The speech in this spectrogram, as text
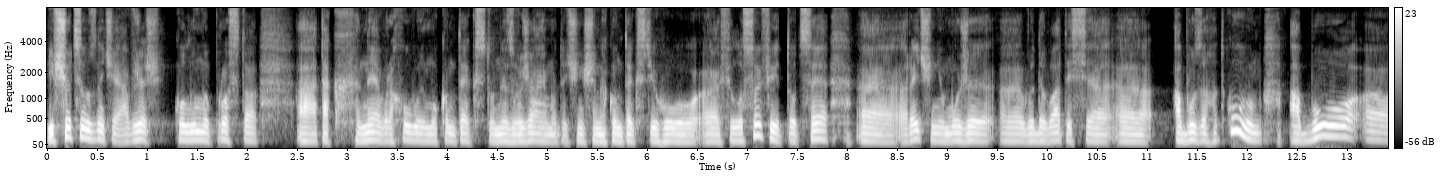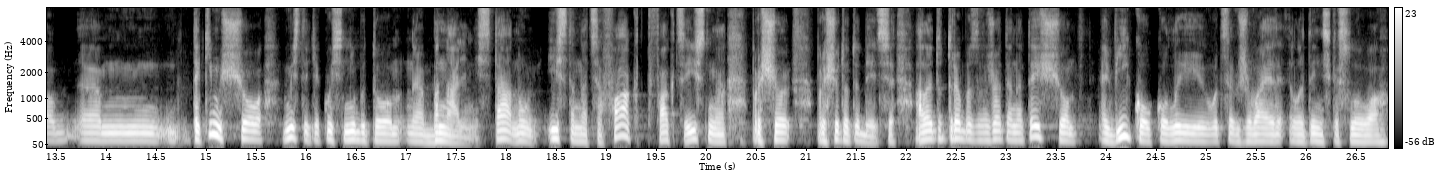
І що це означає? А вже ж, коли ми просто а, так не враховуємо контексту, не зважаємо точніше на контекст його е, філософії, то це е, речення може е, видаватися. Е, або загадковим, або е, ем, таким, що містить якусь нібито е, банальність. Та? Ну, істина це факт, факт це істина, про що, про що тут йдеться. Але тут треба зважати на те, що Віко, коли це вживає латинське слово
